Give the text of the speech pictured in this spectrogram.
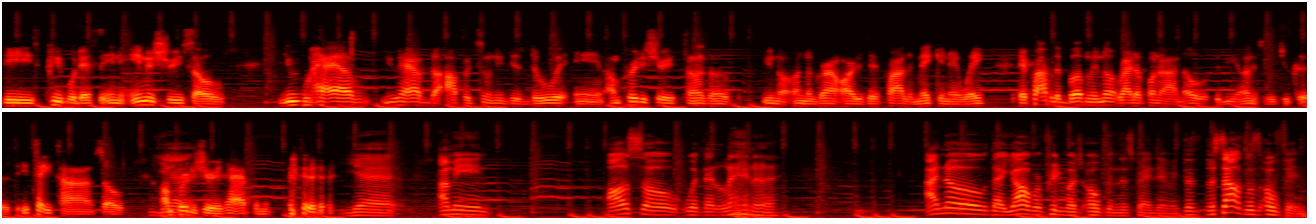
these people that's in the industry. So you have you have the opportunity to do it, and I'm pretty sure it's tons of you know underground artists that probably making their way. They're probably bubbling up right up under our nose, to be honest with you, because it takes time. So yeah. I'm pretty sure it's happening. yeah, I mean, also with Atlanta I know that y'all were pretty much open this pandemic. The, the South was open.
